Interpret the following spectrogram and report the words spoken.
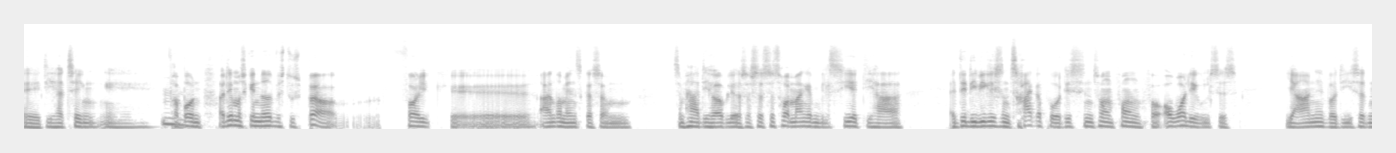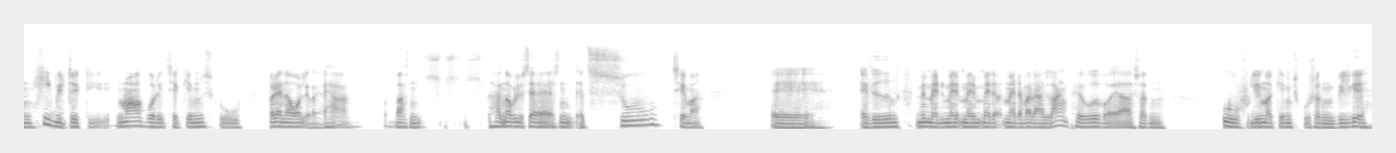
øh, de her ting øh, fra Mhm. bunden. Og det er måske noget, hvis du spørger folk, øh, andre mennesker, som, som har de her oplevelser, så, så tror jeg, mange af dem vil sige, at de har at det, de virkelig sådan trækker på, det er sådan en form for overlevelseshjerne, hvor de er sådan helt vildt dygtige, meget hurtigt til at gennemskue, hvordan overlever jeg her? Og bare sådan, har en oplevelse af sådan, at suge til mig øh, af viden. Men, men, men, men, men, der var der en lang periode, hvor jeg sådan, uh, lige må gennemskue sådan, hvilke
